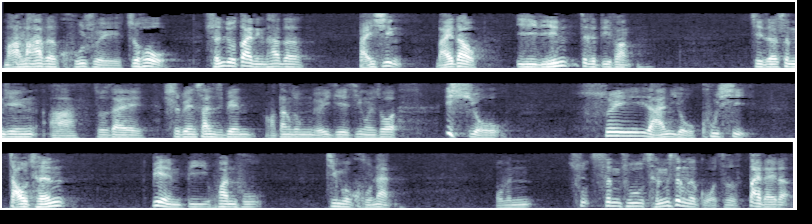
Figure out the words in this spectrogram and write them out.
马拉的苦水之后，神就带领他的百姓来到以林这个地方。记得圣经啊，就是在诗篇三十篇啊当中有一节经文说：“一宿虽然有哭泣，早晨。”便逼欢呼，经过苦难，我们出生出成圣的果子，带来了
